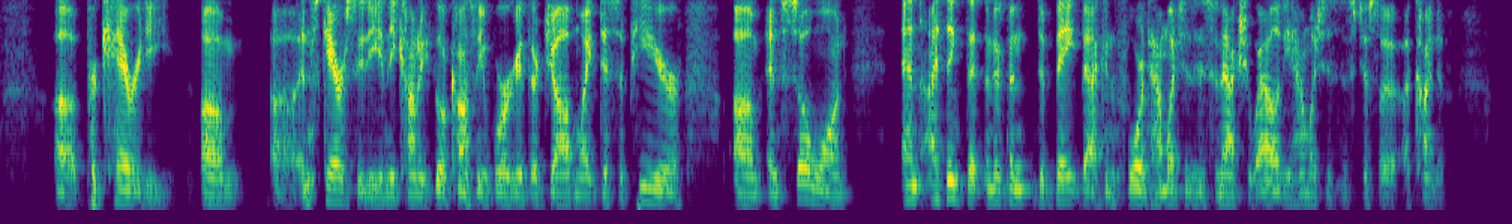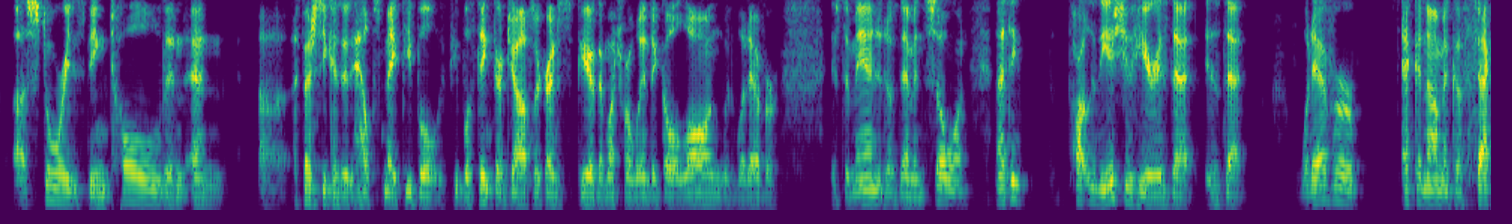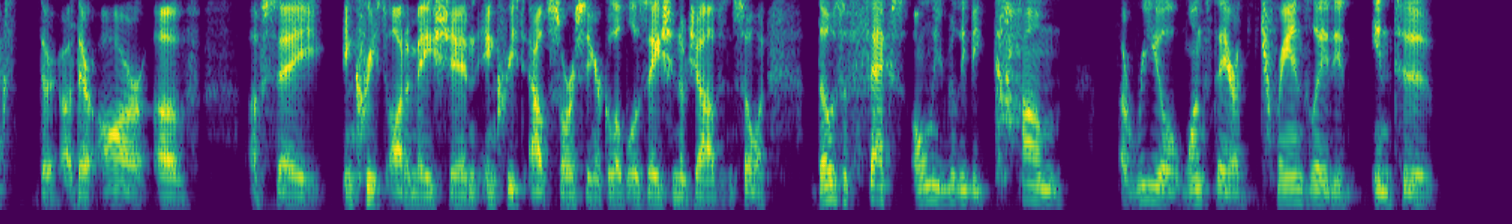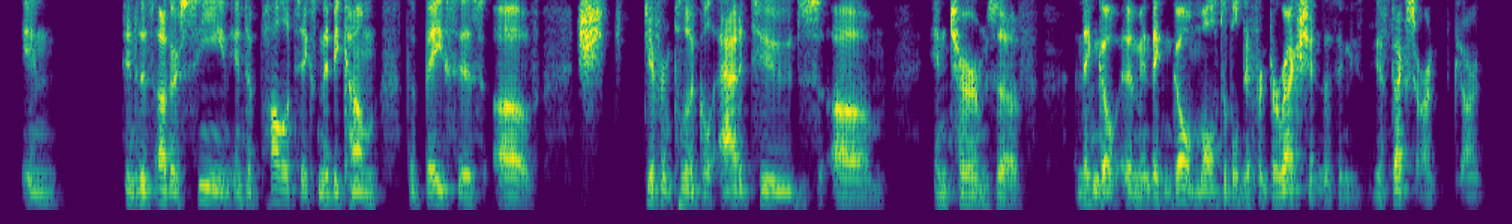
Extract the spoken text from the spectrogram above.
uh, precarity um, uh, and scarcity in the economy. People are constantly worried their job might disappear, um, and so on. And I think that, and there's been debate back and forth. How much is this in actuality? How much is this just a, a kind of a story that's being told? And and uh, especially because it helps make people, if people think their jobs are going to disappear, they're much more willing to go along with whatever is demanded of them, and so on. And I think partly the issue here is that is that whatever economic effects there are, there are of of say increased automation, increased outsourcing, or globalization of jobs, and so on, those effects only really become a real once they are translated into in into this other scene into politics and they become the basis of sh- different political attitudes um, in terms of, and they can go. I mean, they can go multiple different directions. I think these, the effects aren't aren't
